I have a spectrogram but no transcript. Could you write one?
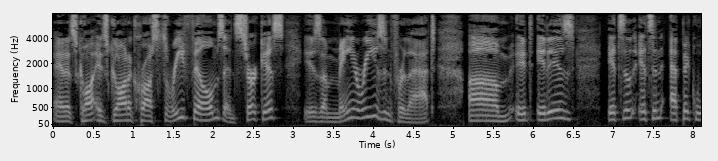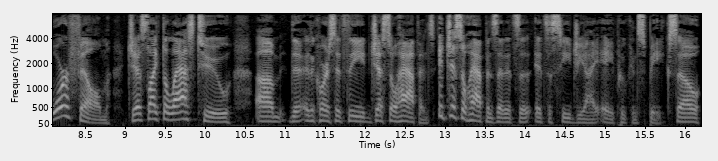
and it's gone it's gone across three films, and Serkis is a main reason for that. Um, it it is. It's a, it's an epic war film, just like the last two. Um, the, and of course, it's the just so happens. It just so happens that it's a it's a CGI ape who can speak. So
